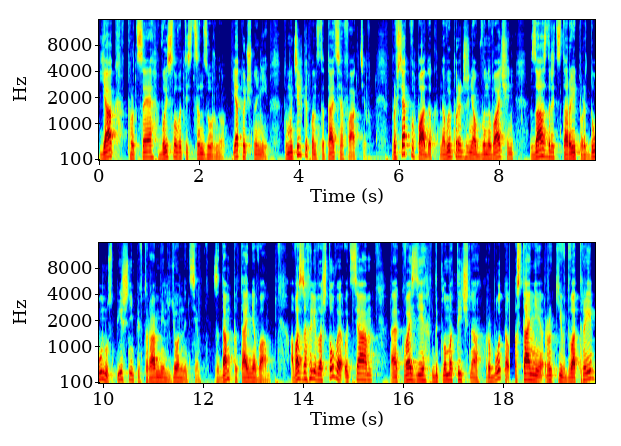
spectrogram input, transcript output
як про це висловитись цензурно. Я точно ні. Тому тільки констатація фактів. Про всяк випадок, на випередження обвинувачень заздрить старий пердун успішні півтора мільйонниці. Задам питання вам. А вас взагалі влаштовує оця е, квазідипломатична робота останні років 2-3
